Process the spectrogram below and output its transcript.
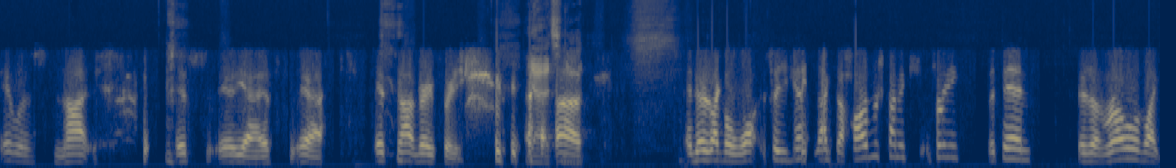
It was not. it's yeah, it's yeah, it's not very pretty. Yeah, it's uh, not. and there's like a wall. So you get like the harbor's kind of pretty, but then there's a row of like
